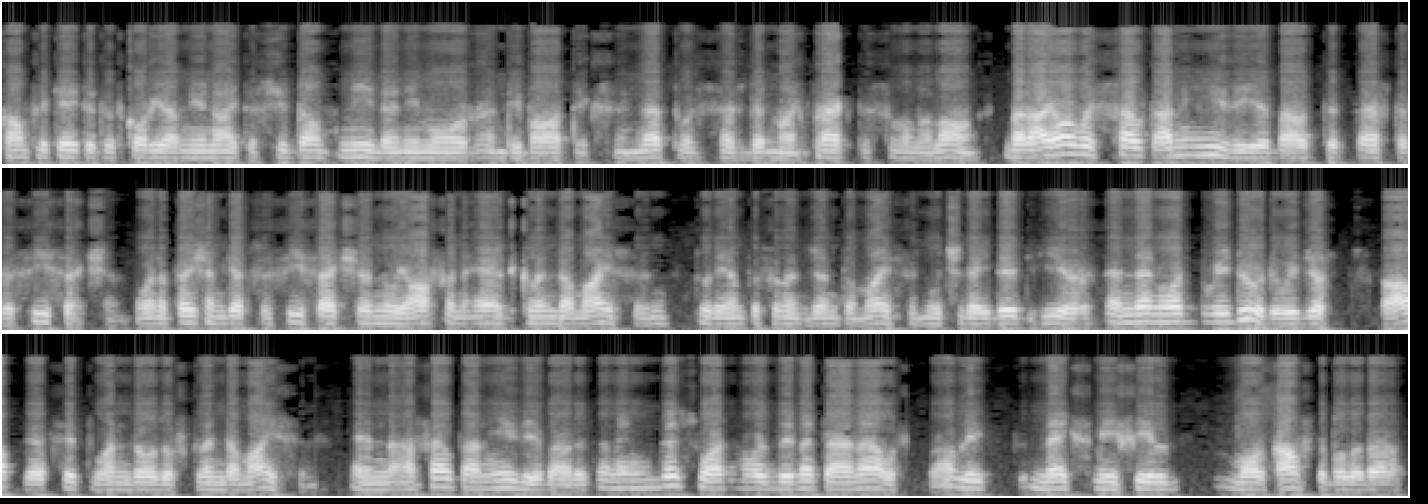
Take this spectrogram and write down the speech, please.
complicated with chorioamnionitis, you don't need any more antibiotics, and that was has been my practice all along. But I always felt uneasy about it after a C-section. When a patient gets a C-section, we often add clindamycin to the ampicillin gentamicin, which they did here. And then what do we do? Do we just stop? That's it, one dose of clindamycin and I felt uneasy about it. I mean, this one with the meta-analysis probably makes me feel more comfortable about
